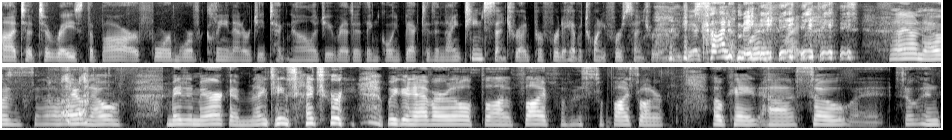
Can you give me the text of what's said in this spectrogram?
uh, to to raise the bar for more of a clean energy technology rather than going back to the 19th century. I'd prefer to have a 21st century energy economy. I don't know. I don't know. Made in America, 19th century. We could have our little fly fly, fly swatter. Okay, uh, so so in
